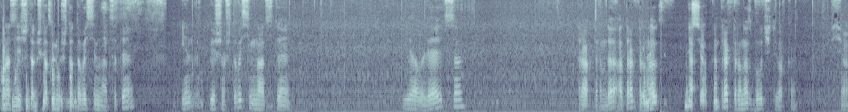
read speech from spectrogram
у нас есть что- что-то идентифицировать что будем? 18 и пишем, что 18 является трактором, да? А трактор у нас, является а десятый. трактор у нас была четверка. Все.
